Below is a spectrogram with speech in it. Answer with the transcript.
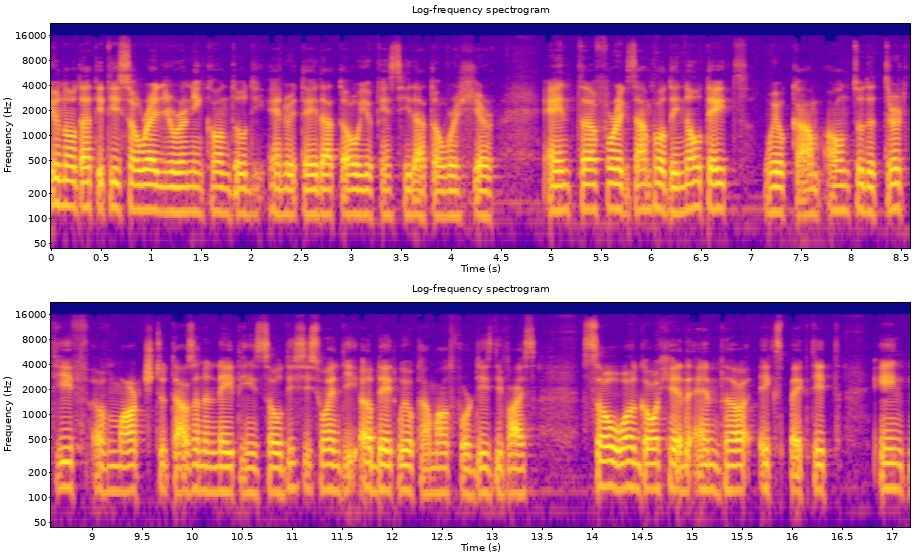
you know that it is already running on the 8.0, you can see that over here. And uh, for example, the Note 8 will come on to the 30th of March 2018. So this is when the update will come out for this device. So uh, go ahead and uh, expect it in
